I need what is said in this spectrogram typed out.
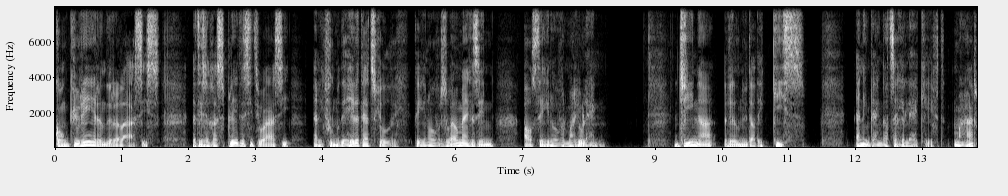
concurrerende relaties. Het is een gespleten situatie en ik voel me de hele tijd schuldig tegenover zowel mijn gezin als tegenover Marjolein. Gina wil nu dat ik kies. En ik denk dat ze gelijk heeft. Maar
